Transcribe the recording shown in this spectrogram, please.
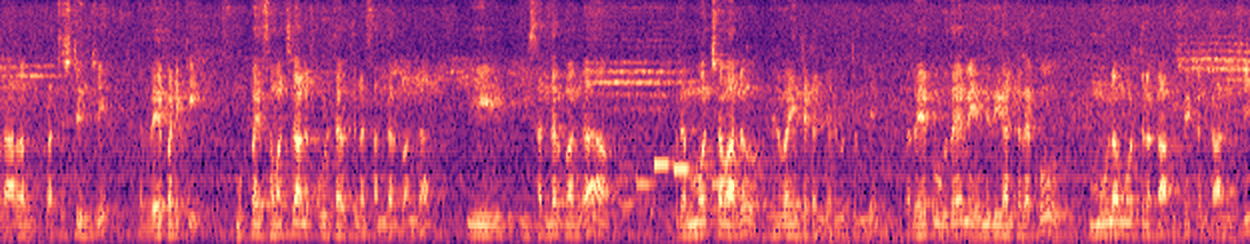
ప్రారంభ ప్రతిష్ఠించి రేపటికి ముప్పై సంవత్సరాలు పూర్తవుతున్న సందర్భంగా ఈ ఈ సందర్భంగా బ్రహ్మోత్సవాలు నిర్వహించడం జరుగుతుంది. రేపు ఉదయం ఎనిమిది గంటలకు మూలమూర్తులకు అభిషేకం కానుంచి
